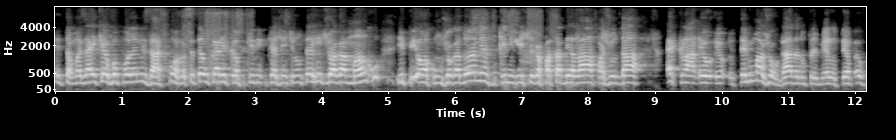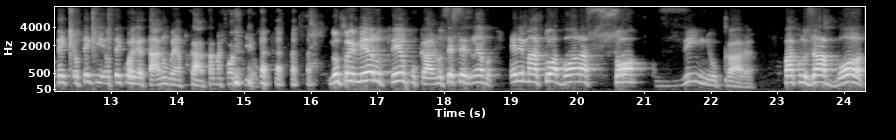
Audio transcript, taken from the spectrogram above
Então, mas aí que eu vou polemizar. Pô, você tem um cara em campo que, que a gente não tem, a gente joga manco e pior, com um jogador a menos, porque ninguém chega para tabelar, para ajudar. É claro, eu, eu, eu, teve uma jogada no primeiro tempo, eu tenho, eu tenho, que, eu tenho que cornetar, não aguento, cara, tá mais forte que eu. No primeiro tempo, cara, não sei se vocês lembram, ele matou a bola sozinho, cara, para cruzar a bola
